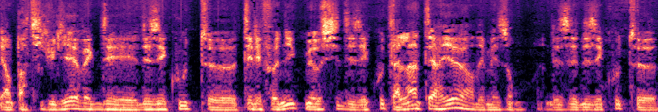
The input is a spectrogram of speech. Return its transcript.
et en particulier avec des, écoutes euh, téléphoniques, mais aussi des écoutes à l'intérieur des maisons, des, écoutes euh,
